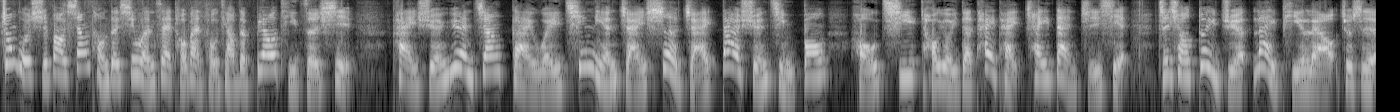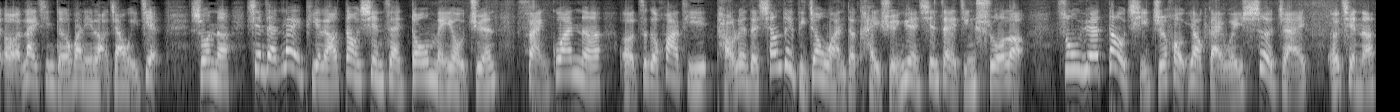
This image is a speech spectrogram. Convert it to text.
中国时报相同的新闻在头版头条的标题则是。凯旋苑将改为青年宅社宅，大选紧绷，侯妻侯友谊的太太拆弹止血，直球对决赖皮寮，就是呃赖清德万里老家违建，说呢现在赖皮寮到现在都没有捐。反观呢，呃这个话题讨论的相对比较晚的凯旋苑，现在已经说了租约到期之后要改为社宅，而且呢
